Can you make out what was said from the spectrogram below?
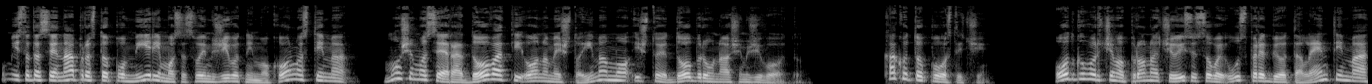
Umjesto da se naprosto pomirimo sa svojim životnim okolnostima, možemo se radovati onome što imamo i što je dobro u našem životu. Kako to postići? Odgovor ćemo pronaći u Isusovoj usporedbi o talentima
